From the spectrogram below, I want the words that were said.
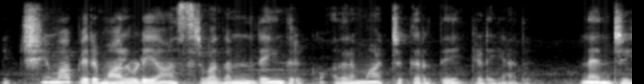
நிச்சயமாக பெருமாளுடைய ஆசிர்வாதம் நிறைந்திருக்கும். அதில் மாற்றுக்கிறதே கிடையாது. நன்றி.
